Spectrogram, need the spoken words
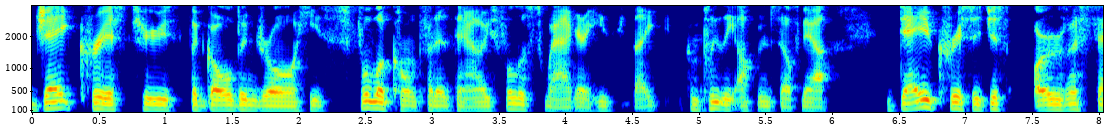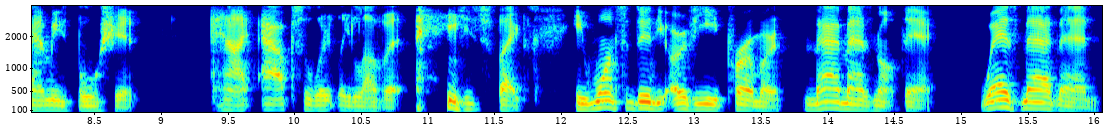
Jake Crist, who's the golden draw. He's full of confidence now. He's full of swagger. He's like completely up himself now. Dave Crist is just over Sami's bullshit and I absolutely love it. He's like, he wants to do the OVE promo. Madman's not there. Where's Madman?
